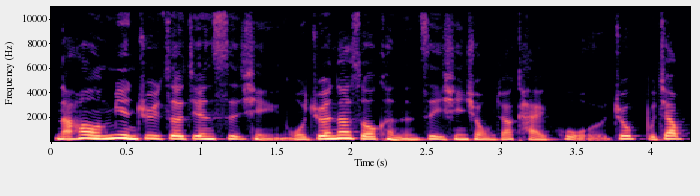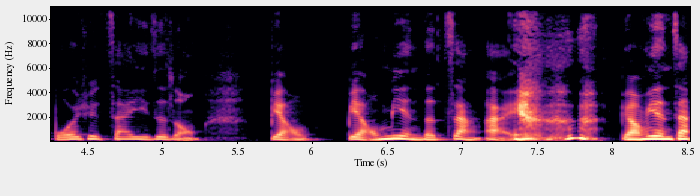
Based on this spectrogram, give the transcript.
然后面具这件事情，我觉得那时候可能自己心胸比较开阔，就比较不会去在意这种表表面的障碍。表面障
